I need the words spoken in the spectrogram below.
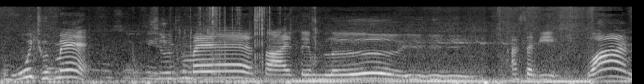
โอ้ยชุดแม่ ชุดแม่ทรายเต็มเลยอะสวัสดี one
